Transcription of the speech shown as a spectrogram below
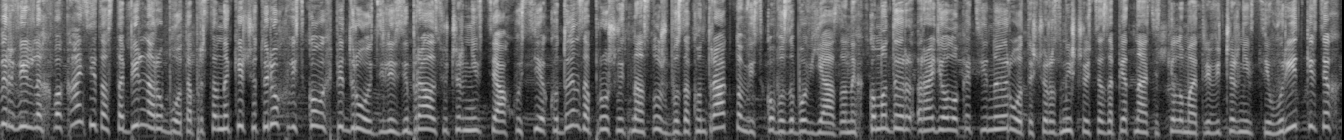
Вибір вільних вакансій та стабільна робота. Представники чотирьох військових підрозділів зібрались у Чернівцях. Усі як один запрошують на службу за контрактом військовозобов'язаних. Командир радіолокаційної роти, що розміщується за 15 кілометрів від Чернівців у Рідківцях,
